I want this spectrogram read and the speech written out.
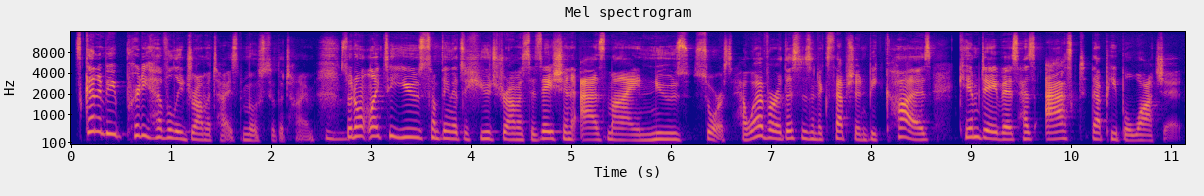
it's going to be pretty heavily dramatized most of the time. Mhm. So I don't like to use something that's a huge dramatization as my news source. However, this is an exception because Kim Davis has asked that people watch it.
